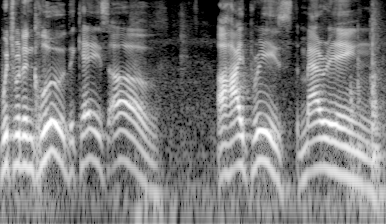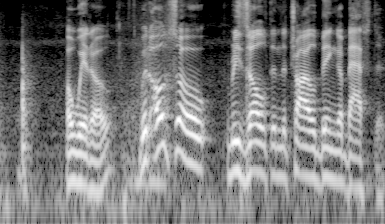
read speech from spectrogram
which would include the case of a high priest marrying a widow, would also result in the child being a bastard.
